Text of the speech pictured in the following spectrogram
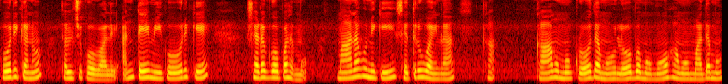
కోరికను తలుచుకోవాలి. అంటే మీ కోరికే షడగోపము. మానవునికి శత్రువు అయిన కామము క్రోధము లోభము మోహము మదము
